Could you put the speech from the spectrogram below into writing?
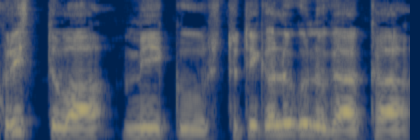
క్రీస్తువా మీకు స్థుతి కలుగునుగాక.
